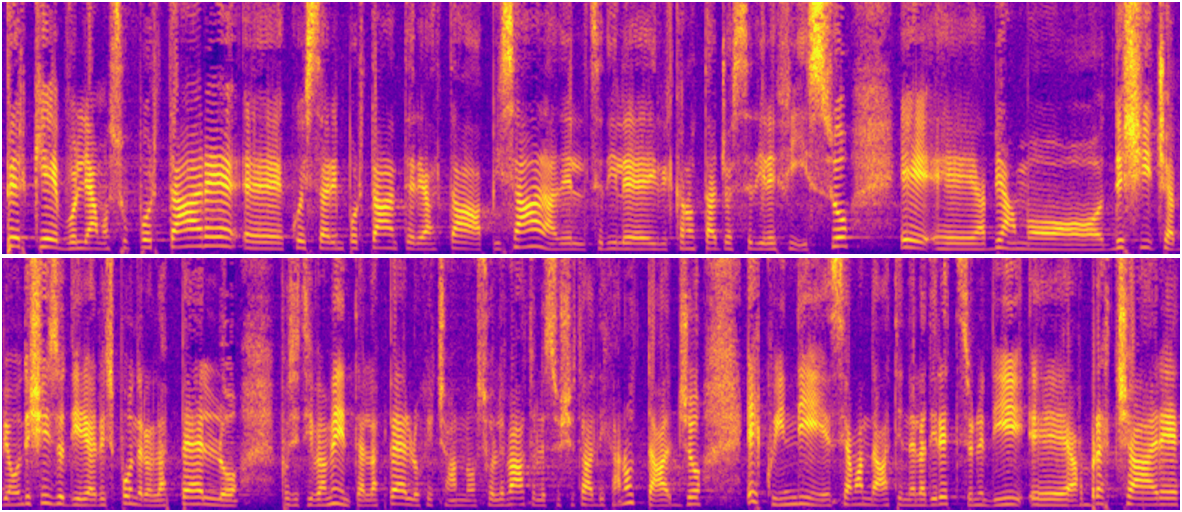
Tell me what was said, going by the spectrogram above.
perché vogliamo supportare eh, questa importante realtà pisana del sedile, il canottaggio a sedile fisso e eh, abbiamo, deci cioè abbiamo, deciso di rispondere all'appello, positivamente all'appello che ci hanno sollevato le società di canottaggio e quindi siamo andati nella direzione di eh, abbracciare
